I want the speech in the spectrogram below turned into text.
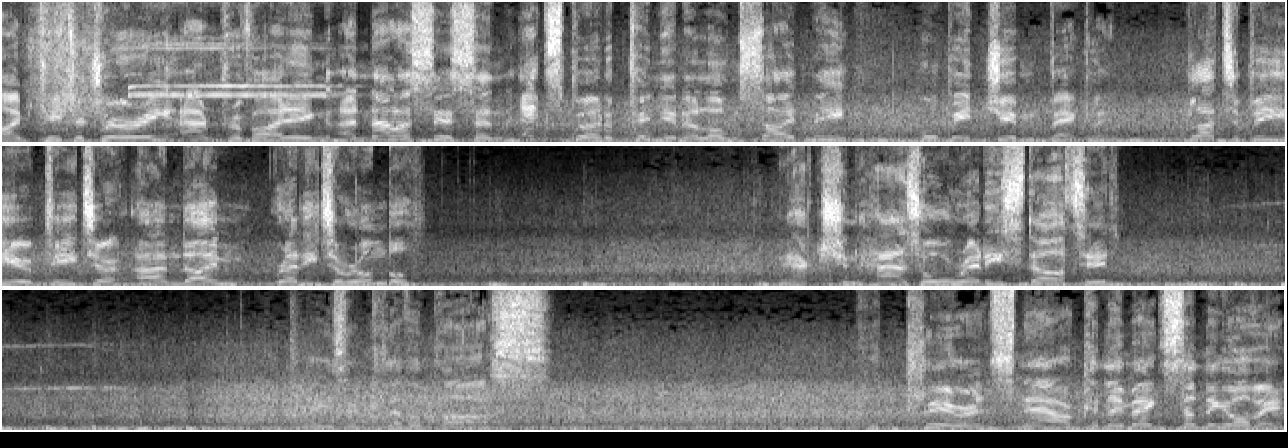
I'm Peter Drury and providing analysis and expert opinion alongside me will be Jim Beglin. Glad to be here, Peter, and I'm ready to rumble. The action has already started. Plays a clever pass. Good clearance now. Can they make something of it?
